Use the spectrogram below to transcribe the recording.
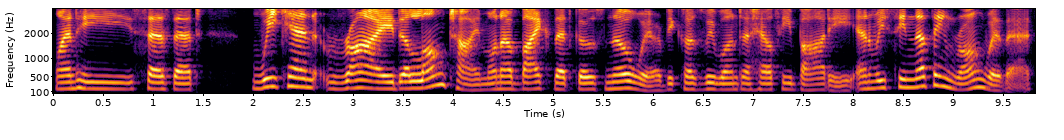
when he says that we can ride a long time on a bike that goes nowhere because we want a healthy body, and we see nothing wrong with that.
